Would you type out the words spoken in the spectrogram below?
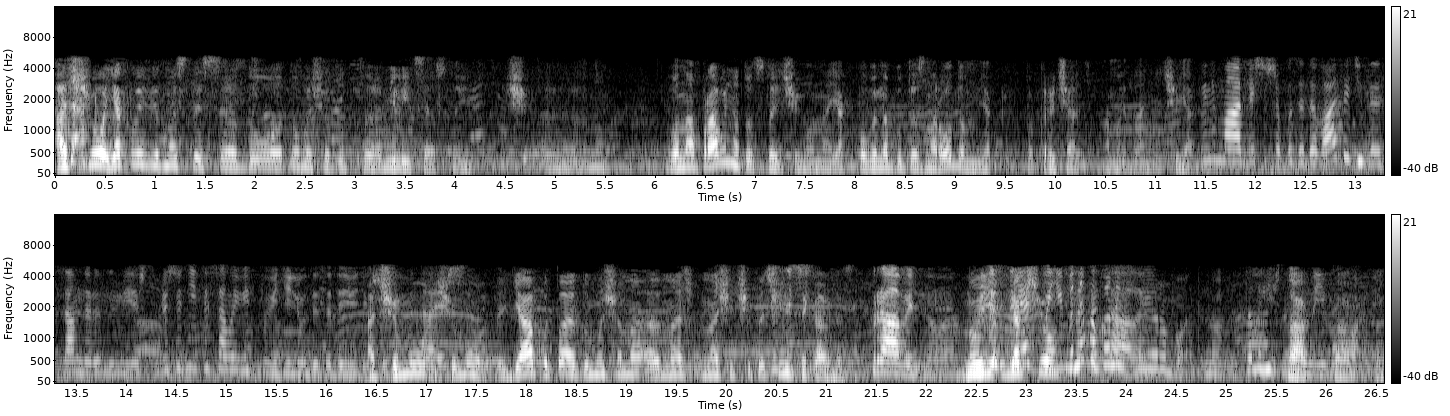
А що, як ви відноситесь е, до того, що тут е, міліція стоїть? Що, е, ну, вона правильно тут стоїть, чи вона як повинна бути з народом, як то кричать на Майдані, чи як? Мені немає більше що позадавати, чи ти сам не розумієш. Тобі ж одні й ті самі відповіді люди задають. А якщо ти чому, питаєш. чому? Я питаю, тому що на, е, наш, наші читачі значить? цікавляться. Правильно. Ну, я- стоять, якщо- бо їм Вони виконують свою роботу. Ну це логічно, що Так, вони її так, виконують. так.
